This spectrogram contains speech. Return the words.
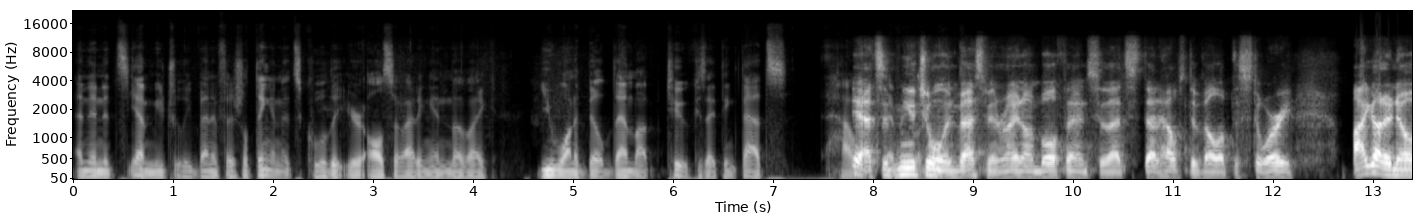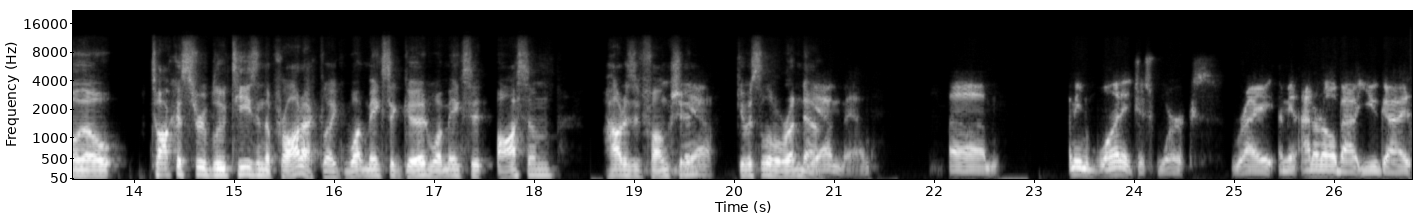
and then it's yeah, mutually beneficial thing. And it's cool that you're also adding in the like you want to build them up too, because I think that's how yeah it's a mutual wins. investment right on both ends so that's that helps develop the story i got to know though talk us through blue tees and the product like what makes it good what makes it awesome how does it function Yeah. give us a little rundown Yeah, man. Um, I mean, one, it just works, right? I mean, I don't know about you guys,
